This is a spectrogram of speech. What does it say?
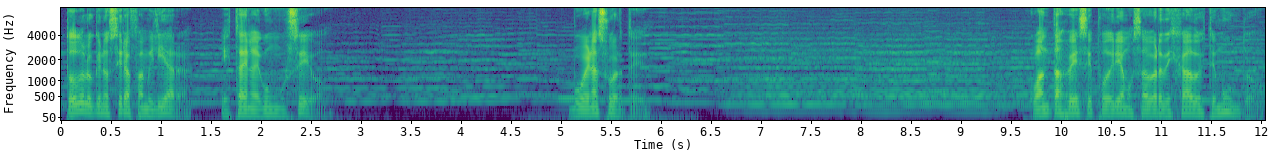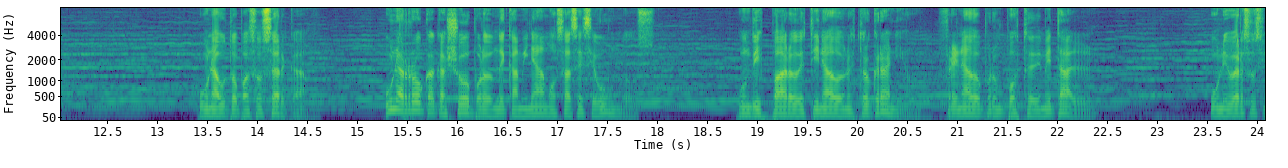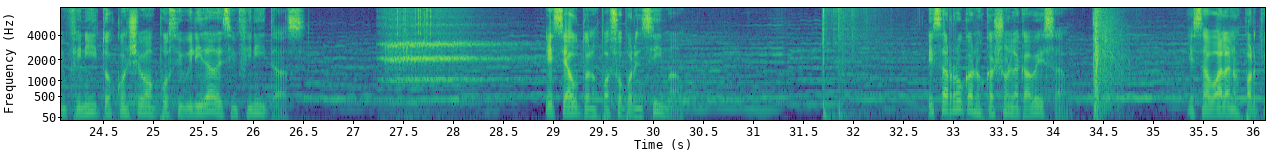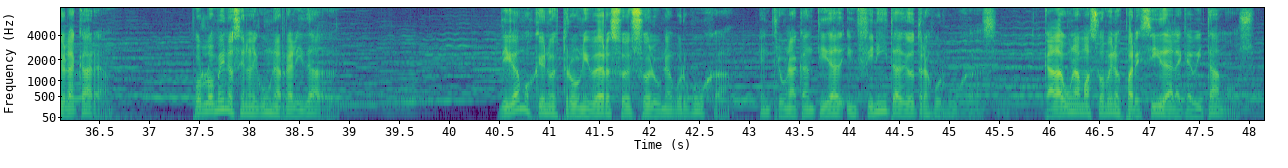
Todo lo que nos era familiar está en algún museo. Buena suerte. ¿Cuántas veces podríamos haber dejado este mundo? Un auto pasó cerca. Una roca cayó por donde caminamos hace segundos. Un disparo destinado a nuestro cráneo, frenado por un poste de metal. Universos infinitos conllevan posibilidades infinitas. Ese auto nos pasó por encima. Esa roca nos cayó en la cabeza. Esa bala nos partió la cara. Por lo menos en alguna realidad. Digamos que nuestro universo es solo una burbuja, entre una cantidad infinita de otras burbujas, cada una más o menos parecida a la que habitamos.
